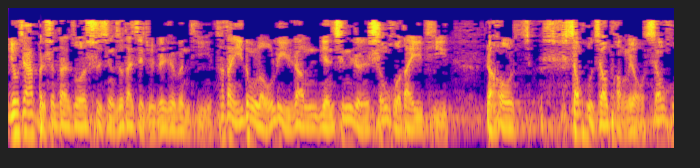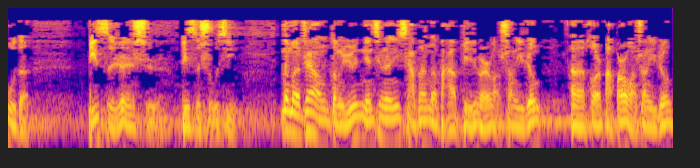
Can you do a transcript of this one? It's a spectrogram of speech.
优家本身在做的事情就在解决这些问题，他在一栋楼里让年轻人生活在一起，然后相互交朋友，相互的彼此认识，彼此熟悉。那么这样等于年轻人一下班呢，把笔记本往上一扔，呃，或者把包往上一扔。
